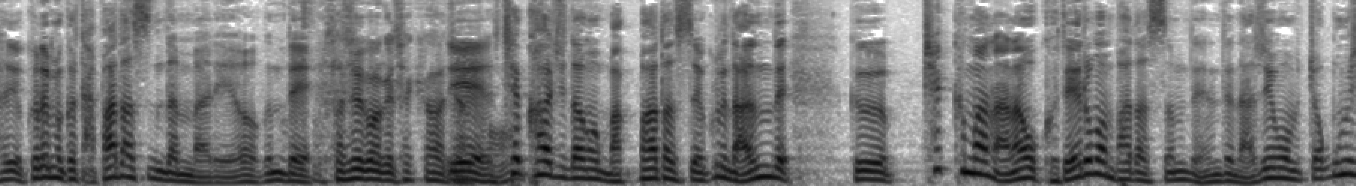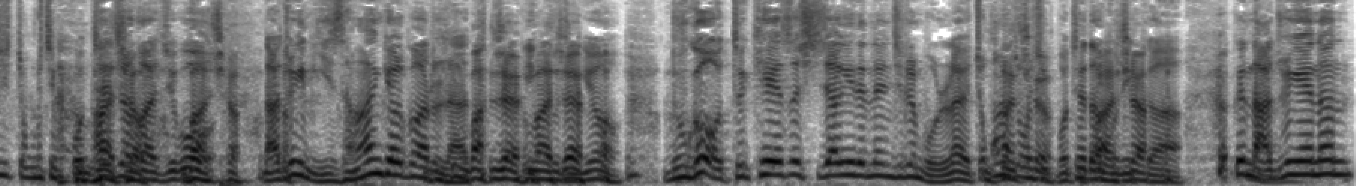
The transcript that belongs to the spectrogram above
해요. 그러면 그거 다 받아 쓴단 말이에요. 근데 사실관계 체크하지 예, 않고. 체크하지도 않고 막 받았어요. 그리고 나는데 그 체크만 안 하고 그대로만 받았으면 되는데 나중에 보면 조금씩 조금씩 보태져 가지고. 나중에 이상한 결과를 있거든요. 누가 어떻게 해서 시작이 됐는지를 몰라요. 조금 맞아요. 조금씩 보태다 맞아. 보니까. 근데 나중에는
